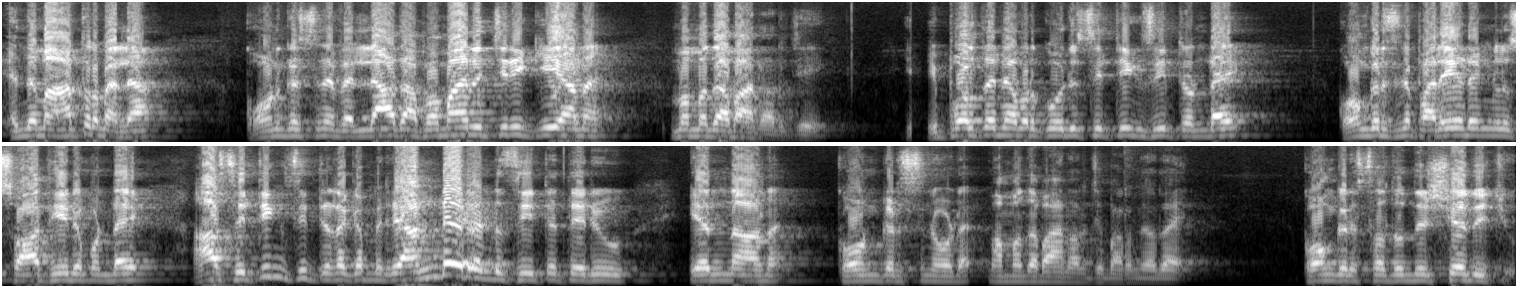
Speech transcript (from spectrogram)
എന്ന് മാത്രമല്ല കോൺഗ്രസിനെ വല്ലാതെ അപമാനിച്ചിരിക്കുകയാണ് മമതാ ബാനർജി. ഇപ്പോൾ തന്നെ അവർക്ക് ഒരു സിറ്റിംഗ് സീറ്റ് ഉണ്ട്. കോൺഗ്രസിന് പലയിടങ്ങളിൽ സ്വാധീനമുണ്ട്. ആ സിറ്റിംഗ് സീറ്റ് അടക്കം രണ്ടേ രണ്ട് സീറ്റ് തരൂ എന്നാണ് കോൺഗ്രസിനോട് മമത ബാനർജി പറഞ്ഞത്. കോൺഗ്രസ് അത് നിഷേധിച്ചു.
